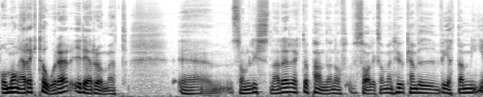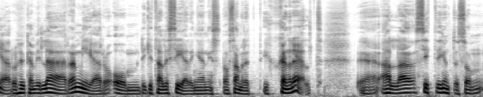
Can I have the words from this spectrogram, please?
Och många rektorer i det rummet eh, som lyssnade räckte upp handen och sa liksom, men hur kan vi veta mer och hur kan vi lära mer om digitaliseringen av samhället generellt? Eh, alla sitter ju inte som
